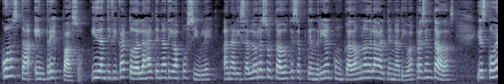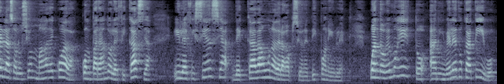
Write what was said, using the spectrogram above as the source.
consta en tres pasos. Identificar todas las alternativas posibles, analizar los resultados que se obtendrían con cada una de las alternativas presentadas y escoger la solución más adecuada comparando la eficacia y la eficiencia de cada una de las opciones disponibles. Cuando vemos esto a nivel educativo,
